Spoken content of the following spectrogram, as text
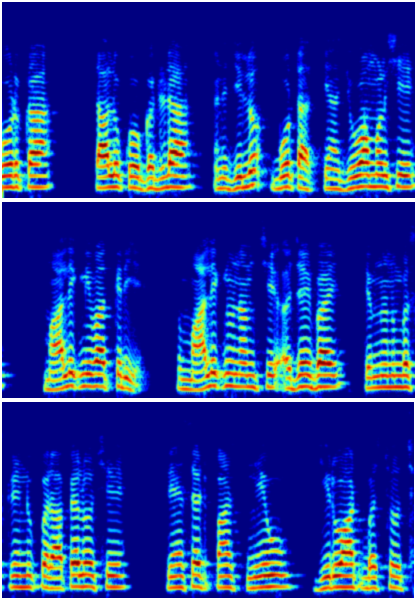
ગોળકા તાલુકો ગઢડા અને જિલ્લો બોટાદ. ત્યાં જોવા મળશે. માલિકની વાત કરીએ તો માલિકનું નામ છે અજયભાઈ. તેમનો નંબર સ્ક્રીન ઉપર આપેલો છે. ત્રેસઠ પાંચ નેવું જીરો આઠ બસો છ.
